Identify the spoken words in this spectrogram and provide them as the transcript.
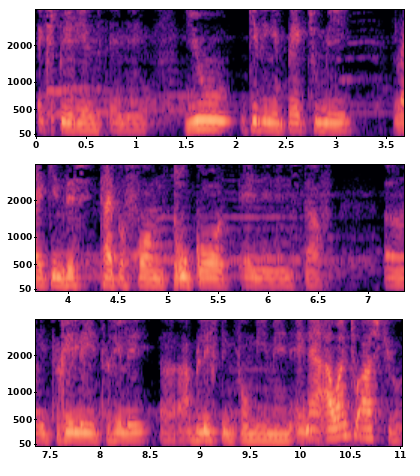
experienced, and and you giving it back to me, like in this type of form through God and and, and stuff uh, it's really it's really uh, uplifting for me man and I, I want to ask you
